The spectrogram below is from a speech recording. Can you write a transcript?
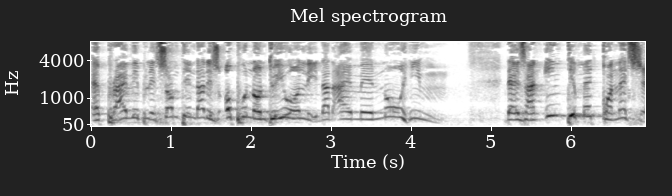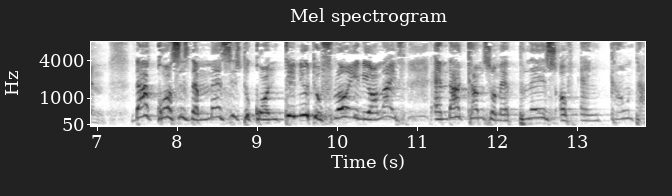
A private place, something that is open unto you only, that I may know him there's an intimate connection that causes the message to continue to flow in your life. And that comes from a place of encounter,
